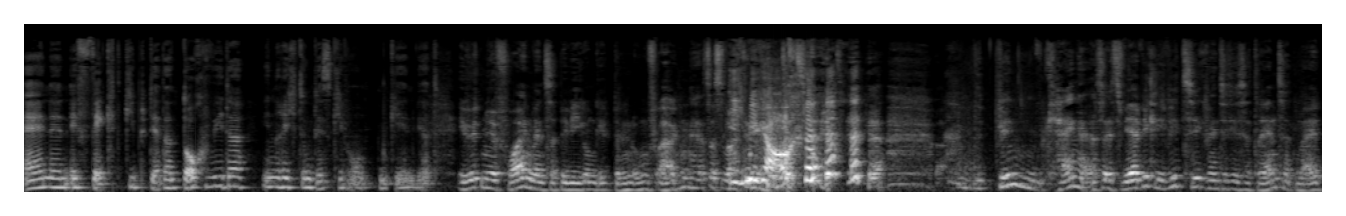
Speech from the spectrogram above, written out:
einen Effekt gibt, der dann doch wieder in Richtung des Gewohnten gehen wird. Ich würde mir freuen, wenn es eine Bewegung gibt bei den Umfragen. Also ich mich auch. ja. Ich bin keine, also es wäre wirklich witzig, wenn sich dieser Trend seit Mai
